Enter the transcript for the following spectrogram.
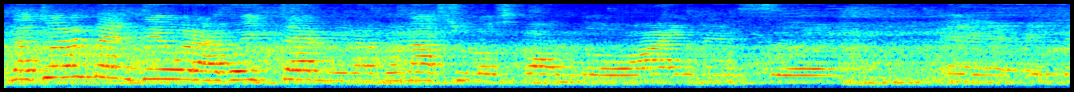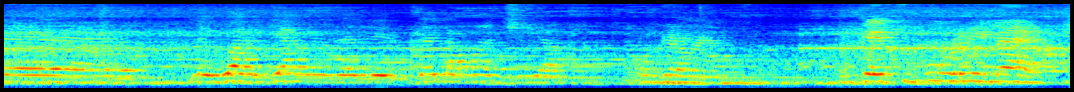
Naturalmente ora quel termina non ha sullo sfondo Aines eh, e, e le, le guardiane delle- della magia. Ovviamente. Perché è tipo un rematch.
